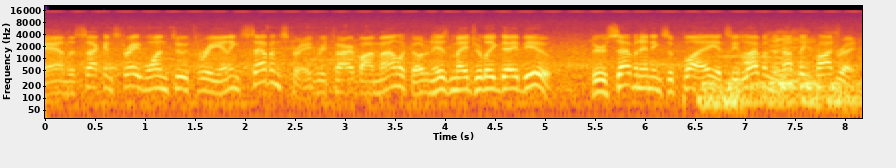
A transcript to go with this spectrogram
And the second straight one, two, three innings, seven straight retired by Mallicoat in his major league debut. Through seven innings of play, it's 11 to nothing Padres.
